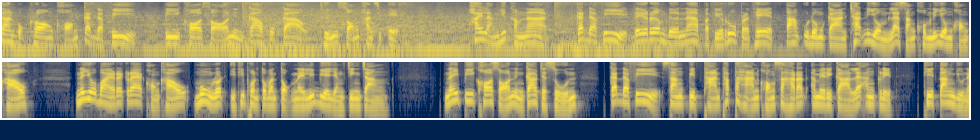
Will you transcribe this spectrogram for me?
การปกครองของกัดดาฟี ปี คศ 1969 ถึง 2011 ภายหลังยึดอำนาจ กัดดาฟีได้เริ่มเดินหน้าปฏิรูปประเทศตามอุดมการณ์ชาตินิยมและสังคมนิยมของเขา นโยบายแรก ๆ ของเขามุ่งลดอิทธิพลตะวันตกในลิเบียอย่างจริงจัง ในปี คศ 1970 กัดดาฟีสั่งปิดฐานทัพทหารของสหรัฐอเมริกาและอังกฤษที่ตั้งอยู่ใน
